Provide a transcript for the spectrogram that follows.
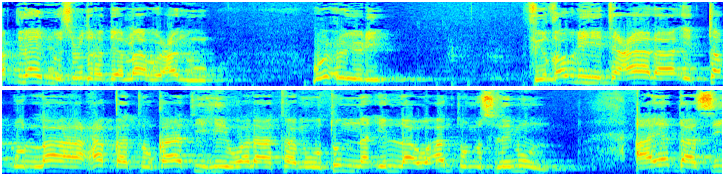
عبد الله بن مسعود رضي الله عنه wuxuu yidhi في قوله تعالى اتقوا الله حق تقاته ولا تموتن إلا وأنتم مسلمون aayaddaasi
